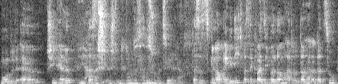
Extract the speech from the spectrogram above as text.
Mond äh, schien helle. Ja, das, stimmt, das hat es schon erzählt, ja. Das ist genau ein Gedicht, was er quasi übernommen hat und dann hat er dazu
